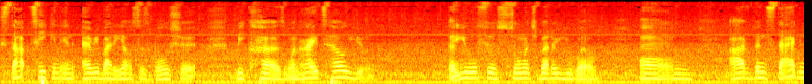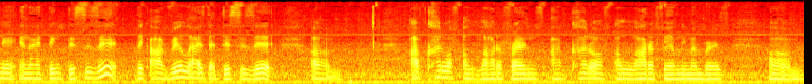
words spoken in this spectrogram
Stop taking in everybody else's bullshit. Because when I tell you that you will feel so much better, you will. And I've been stagnant, and I think this is it. Like, I realized that this is it. Um, I've cut off a lot of friends, I've cut off a lot of family members. Um,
